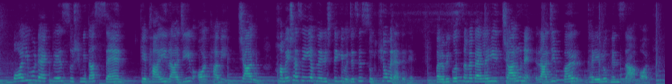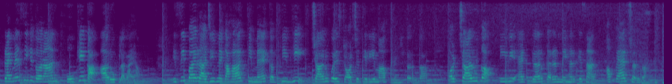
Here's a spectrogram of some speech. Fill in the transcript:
बॉलीवुड एक्ट्रेस सुष्मिता सेन, के भाई राजीव और भाभी चारू हमेशा से ही अपने रिश्ते की वजह से सुर्खियों में रहते थे। पर अभी कुछ समय पहले ही चारू ने राजीव पर घरेलू हिंसा और प्रेगनेंसी के दौरान धोखे का आरोप लगाया। इसी पर राजीव ने कहा कि मैं कभी भी चारू को इस टॉर्चर के लिए माफ़ नहीं करूँगा और चारू का टीवी एक्टर करण मेहर के साथ अफेयर चल रहा है।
